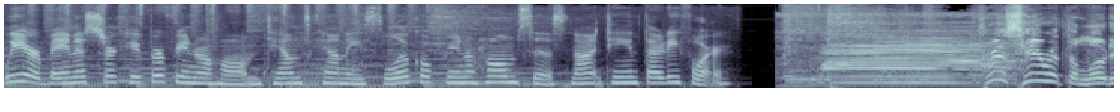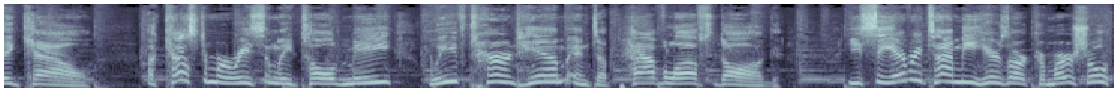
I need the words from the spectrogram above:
We are Bannister Cooper Funeral Home, Towns County's local funeral home since 1934. Chris here at the Loaded Cow. A customer recently told me we've turned him into Pavlov's dog. You see, every time he hears our commercial,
